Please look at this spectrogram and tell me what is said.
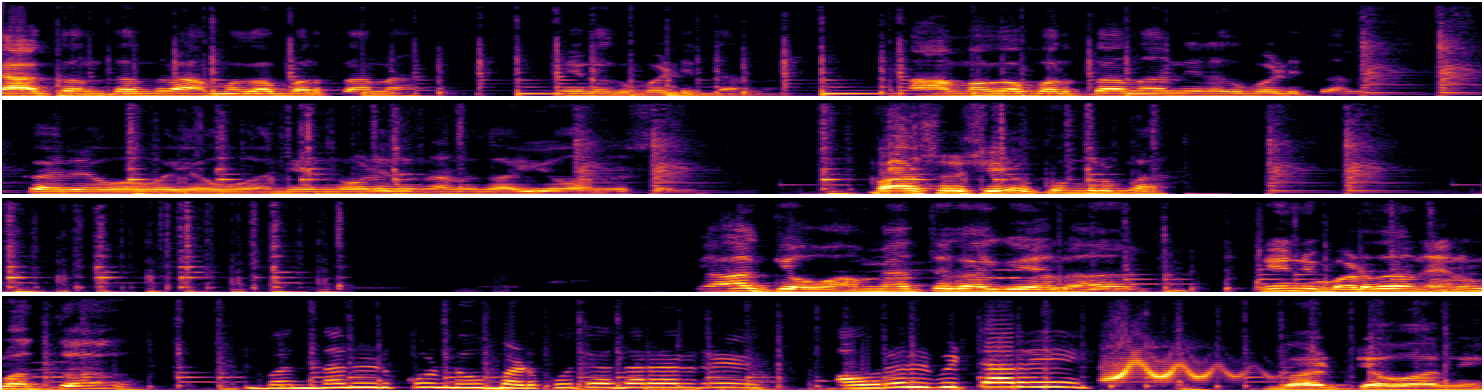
ಯಾಕಂತಂದ್ರ ಆ ಮಗ ಬರ್ತಾನ ನಿನಗ ಬಡಿತಾನ. ಆ ಮಗ ಬರ್ತಾನ ನಿನಗ ಬಡಿತಾನ. ಕರೆ ಓವ ಯವ್ವ ನೀನ್ ನೋಡಿದ್ರೆ ನನಗ ಅಯ್ಯೋ ಅನ್ನಿಸ್ತದೆ ಬಾ ಸೊಸಿ ಕುಂದ್ರು ಬಾ. ಯಾಕೆವ್ವ ಮೆತ್ತಗಾಗಿ ಮೆತ್ತಗಾಗಿಯಲ್ಲ ನೀನು ಬಡದ ನೆನ್ ಮತ್ತ? ಬಂದನ್ ಹಿಡ್ಕೊಂಡು ಬಡ್ಕೋತ ಅದಾರಲ್ರಿ ಅವ್ರಲ್ಲಿ ಬಿಟ್ಟಾರಿ ಬಟ್ ಯವ್ವ ನೀ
